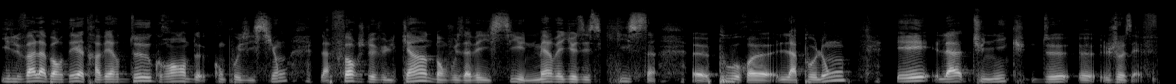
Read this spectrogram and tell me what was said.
il va l'aborder à travers deux grandes compositions la Forge de Vulcain, dont vous avez ici une merveilleuse esquisse pour l'Apollon, et la tunique de Joseph.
